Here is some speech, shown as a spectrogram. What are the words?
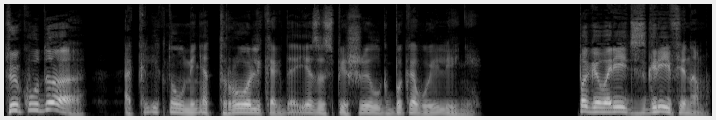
Ты куда? Окликнул меня тролль, когда я заспешил к боковой линии. Поговорить с Гриффином.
